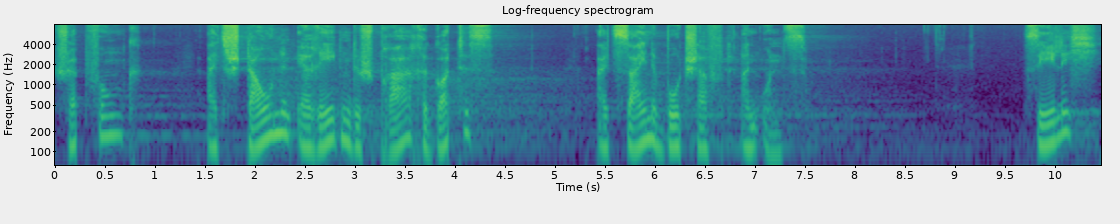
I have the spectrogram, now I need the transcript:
Schöpfung als staunenerregende Sprache Gottes, als seine Botschaft an uns. Selig,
